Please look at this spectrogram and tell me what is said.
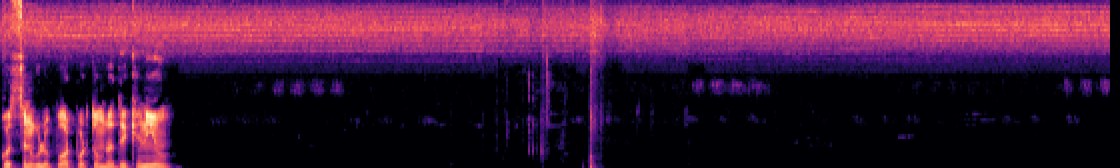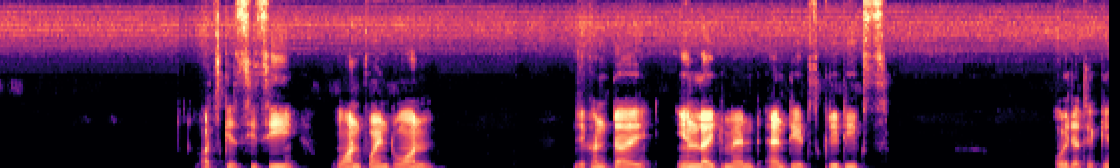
কোশ্চেনগুলো পরপর তোমরা দেখে নিও আজকে সিসি ওয়ান পয়েন্ট ওয়ান যেখানটায় এনলাইটমেন্ট অ্যান্ড ইটস ক্রিটিক্স ওইটা থেকে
